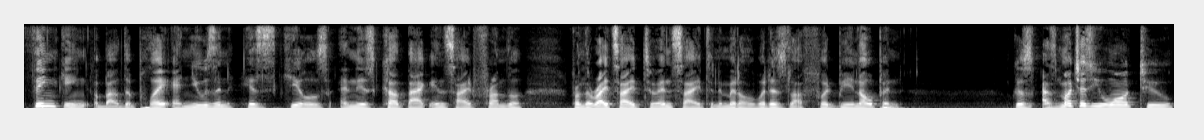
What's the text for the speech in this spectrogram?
thinking about the play and using his skills and his cutback inside from the from the right side to inside to the middle with his left foot being open. Because as much as you want to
